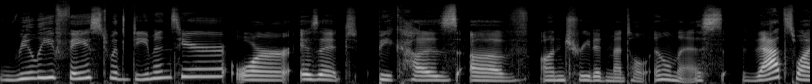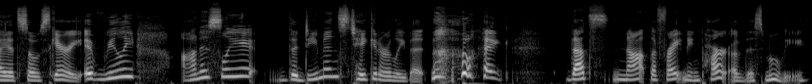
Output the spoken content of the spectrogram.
really faced with demons here or is it because of untreated mental illness. That's why it's so scary. It really, honestly, the demons take it or leave it. like, that's not the frightening part of this movie.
